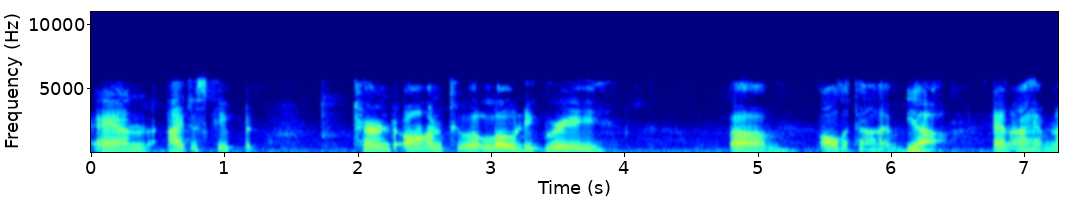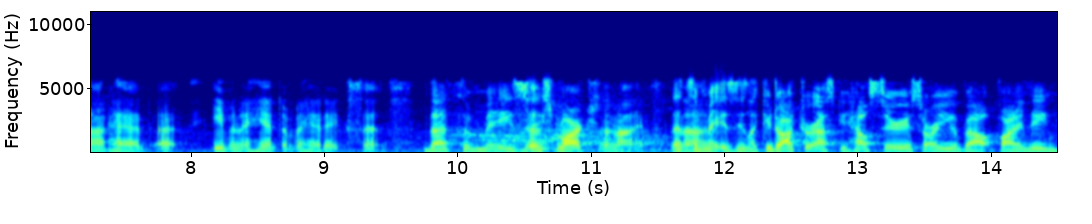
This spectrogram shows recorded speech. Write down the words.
And I just keep it turned on to a low degree um, all the time. Yeah. And I have not had uh, even a hint of a headache since. That's amazing. Since March the 9th. That's amazing. Like your doctor asked you, how serious are you about finding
